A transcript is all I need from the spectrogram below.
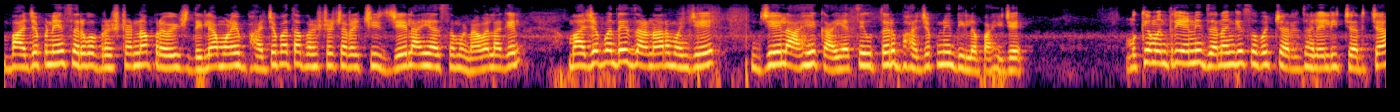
भाजपने सर्व भ्रष्टांना प्रवेश दिल्यामुळे भाजप आता भ्रष्टाचाराची जेल आहे असं म्हणावं लागेल. भाजपमध्ये जाणार म्हणजे जेल आहे का याचे उत्तर भाजपने दिलं पाहिजे. मुख्यमंत्री यांनी जनांगेसोबत चर झालेली चर्चा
